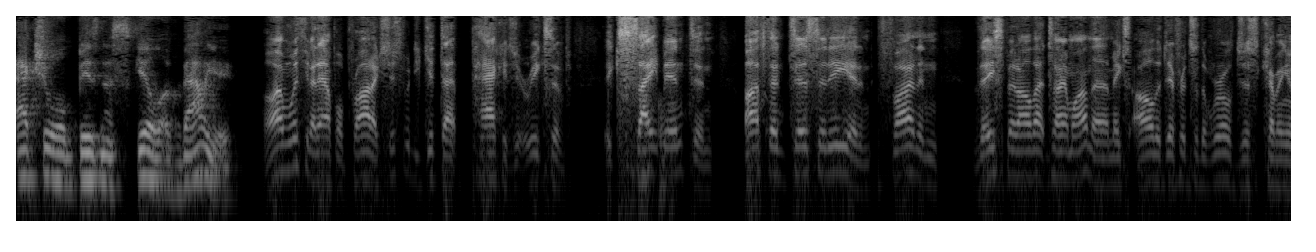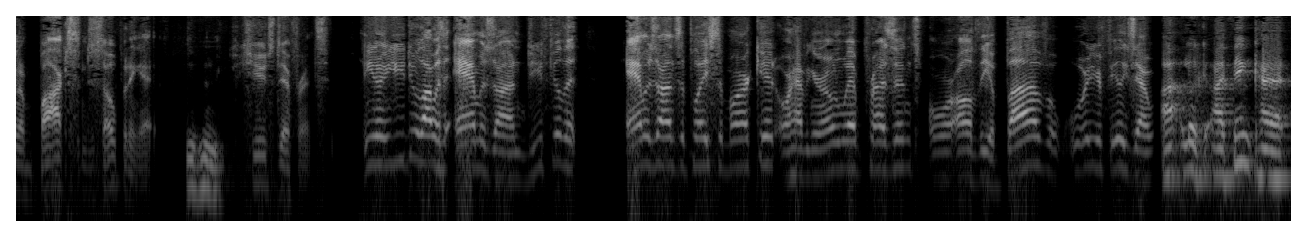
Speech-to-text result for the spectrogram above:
actual business skill of value. Well, I'm with you on Apple products. Just when you get that package, it reeks of excitement and authenticity and fun and they spend all that time on that. It makes all the difference in the world just coming in a box and just opening it. Mm-hmm. Huge difference. You know, you do a lot with Amazon. Do you feel that Amazon's a place to market or having your own web presence or all of the above? What are your feelings now? Uh, look, I think, uh,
